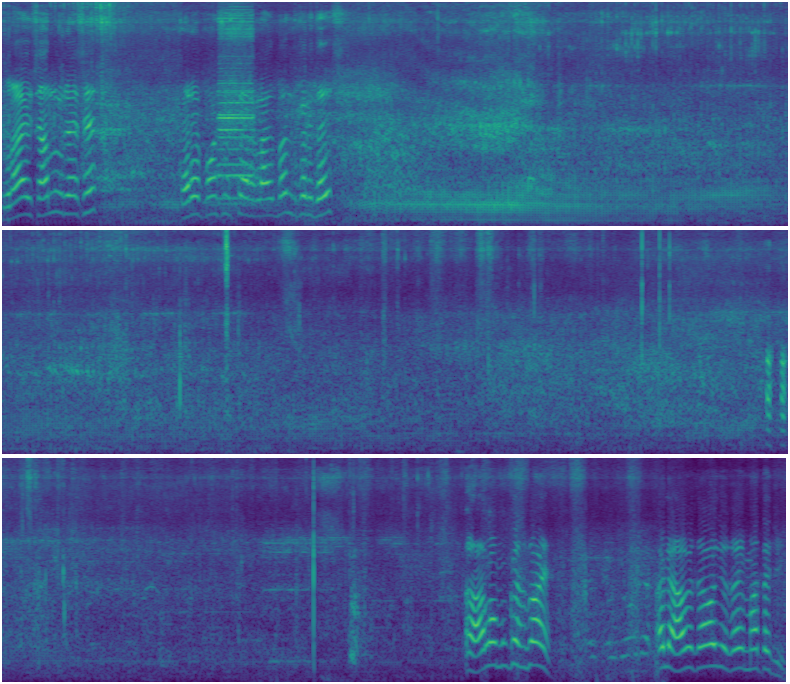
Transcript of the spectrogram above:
લાઈવ ચાલુ રહેશે. ઘરે પહોંચીશ ત્યારે લાઈવ બંધ કરી દઈશ. મુકેશભાઈ એટલે હવે જવા દો જય માતાજી.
